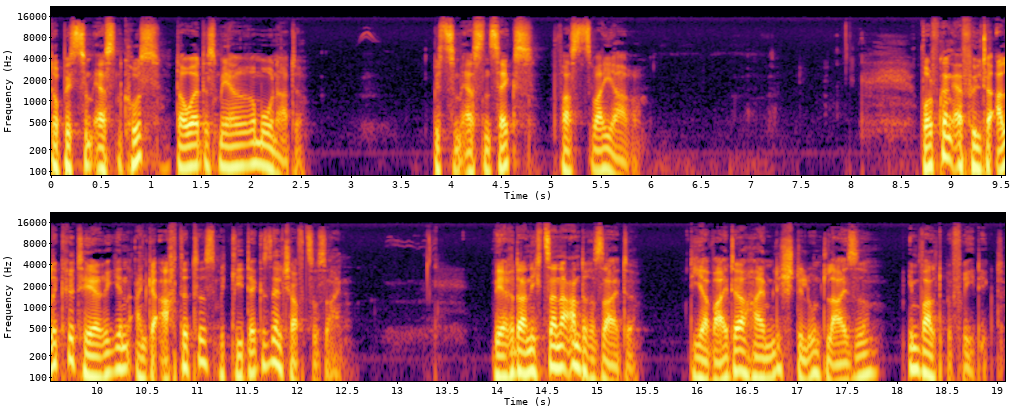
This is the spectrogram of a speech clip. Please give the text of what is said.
Doch bis zum ersten Kuss dauert es mehrere Monate. Bis zum ersten Sex fast zwei Jahre. Wolfgang erfüllte alle Kriterien, ein geachtetes Mitglied der Gesellschaft zu sein. Wäre da nicht seine andere Seite, die er weiter heimlich still und leise im Wald befriedigt.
